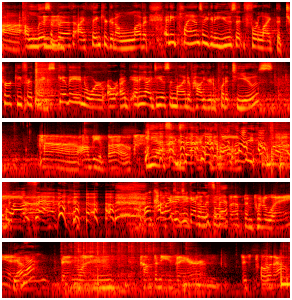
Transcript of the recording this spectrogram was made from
Uh, Elizabeth, I think you're going to love it. Any plans? Are you going to use it for like the turkey for Thanksgiving or, or any ideas in mind of how you're going to put it to use? Uh, all the above. Yes, exactly. All of the above. Well said. what color did you get, Elizabeth? Up and put away, and Yep. Yeah. then when company's there, just pull it out.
